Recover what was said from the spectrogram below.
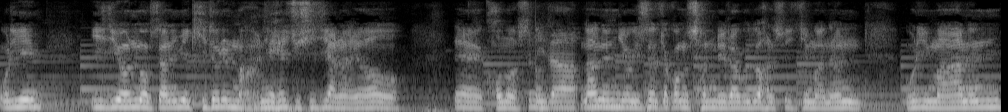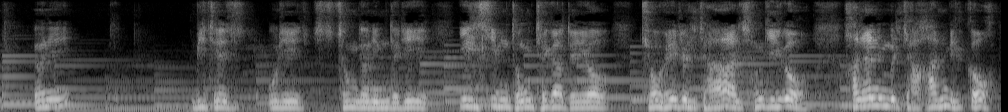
우리 이지원 목사님이 기도를 많이 해주시잖아요. 네, 고맙습니다. 나는 여기서 조금 선배라고도 할 수 있지만은 우리 많은 은희 밑에 우리 성도님들이 일심동태가 되어 교회를 잘 섬기고 하나님을 잘 믿고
